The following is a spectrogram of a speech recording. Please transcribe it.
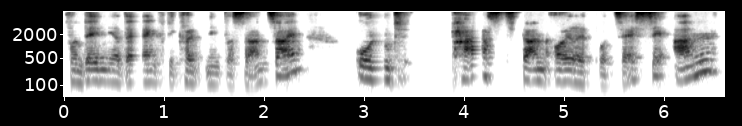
von denen ihr denkt, die könnten interessant sein? Und passt dann eure Prozesse an,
